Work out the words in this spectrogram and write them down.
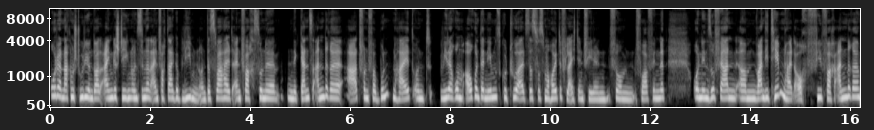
oder nach dem Studium dort eingestiegen und sind dann einfach da geblieben. Und das war halt einfach so eine, eine ganz andere Art von Verbundenheit und wiederum auch Unternehmenskultur als das, was man heute vielleicht in vielen Firmen vorfindet. Und insofern ähm, waren die Themen halt auch vielfach andere.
